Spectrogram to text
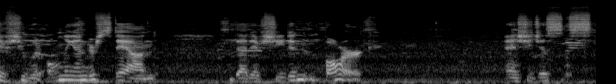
if she would only understand that if she didn't bark and she just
